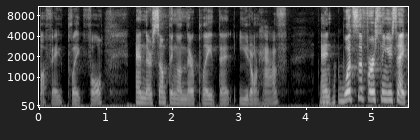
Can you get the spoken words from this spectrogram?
buffet plate full, and there's something on their plate that you don't have. And mm-hmm. what's the first thing you say?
